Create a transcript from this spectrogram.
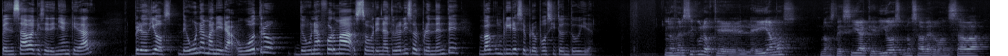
pensaba que se tenían que dar, pero Dios, de una manera u otro, de una forma sobrenatural y sorprendente, va a cumplir ese propósito en tu vida. En los versículos que leíamos nos decía que Dios nos avergonzaba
